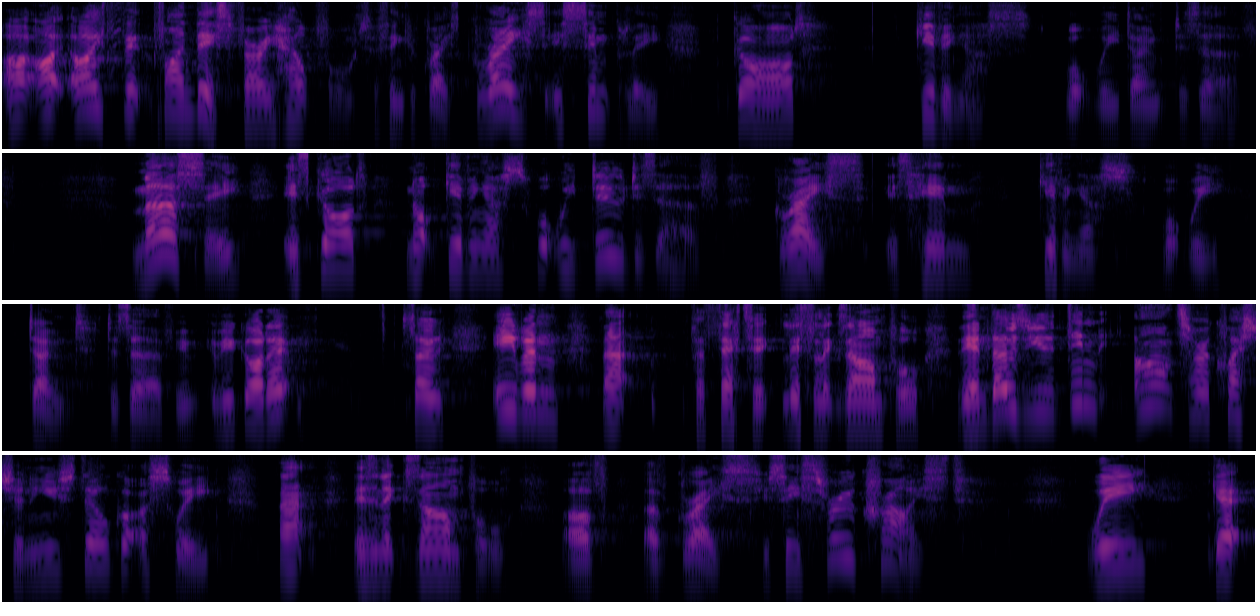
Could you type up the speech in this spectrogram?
I, I th- find this very helpful to think of grace. Grace is simply God giving us what we don't deserve. Mercy is God not giving us what we do deserve. Grace is Him giving us what we don't deserve. Have you got it? So, even that pathetic little example, at the end, those of you who didn't answer a question and you still got a sweet, that is an example of, of grace. You see, through Christ, we get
